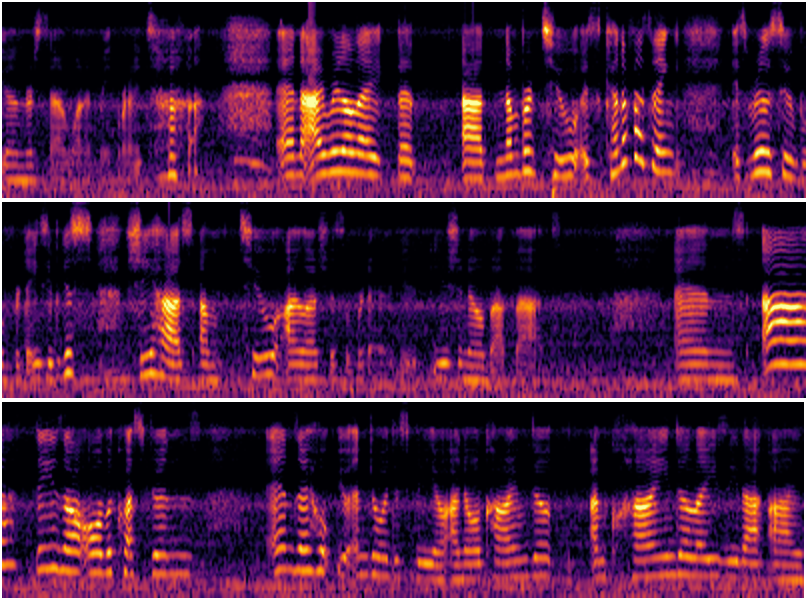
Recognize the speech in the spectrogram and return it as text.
you understand what I mean right? And I really like that uh, number two is kind of a thing it's really suitable for Daisy because she has um two eyelashes over there. You, you should know about that. And uh these are all the questions. And I hope you enjoyed this video. I know I kinda I'm kinda lazy that I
